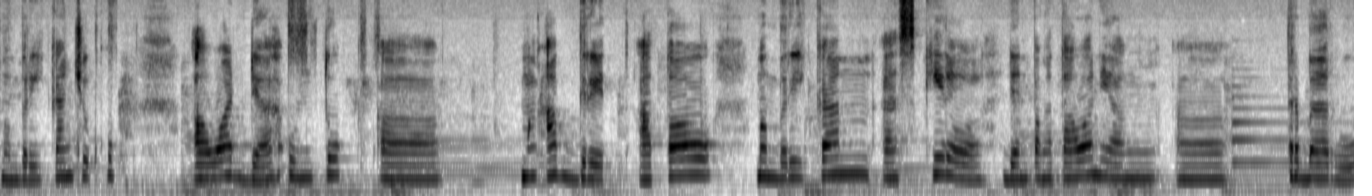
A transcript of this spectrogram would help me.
memberikan cukup uh, wadah untuk uh, mengupgrade atau memberikan uh, skill dan pengetahuan yang uh, terbaru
